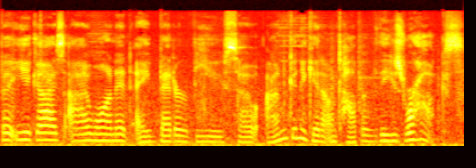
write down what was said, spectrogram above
But you guys, I wanted a better view, so I'm going to get on top of these rocks.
